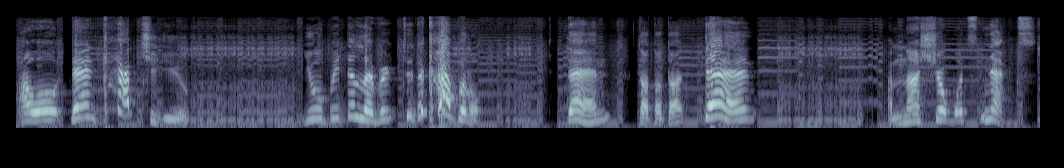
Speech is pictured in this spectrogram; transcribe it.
I will then capture you. You will be delivered to the capital. Then, dot dot dot, then I'm not sure what's next.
